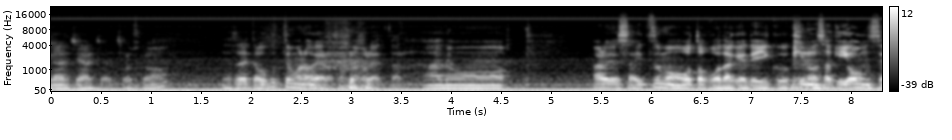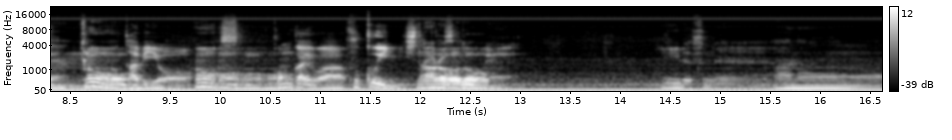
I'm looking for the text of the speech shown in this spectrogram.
違う違う。そういやそうやって送ってもらうやろそんなことやったら。あのーあれでさいつも男だけで行く城崎温泉の旅を、ほうほうほうほう。今回は福井にしたんなるですけほど。ねいいですね。あのー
